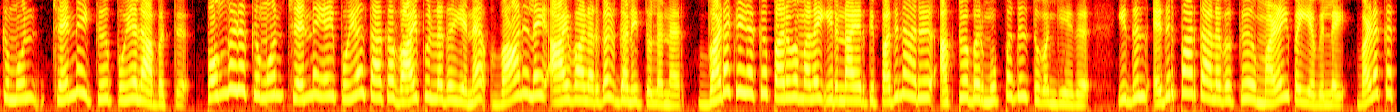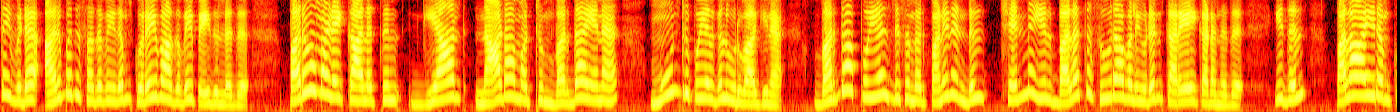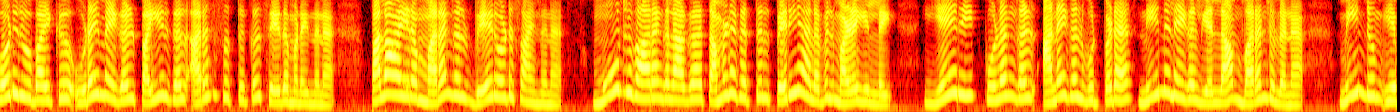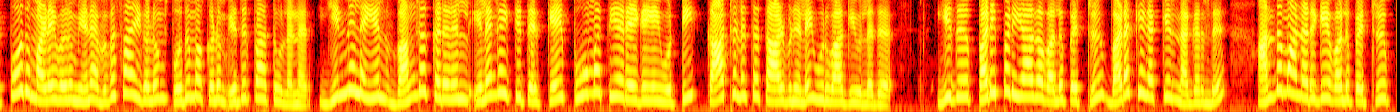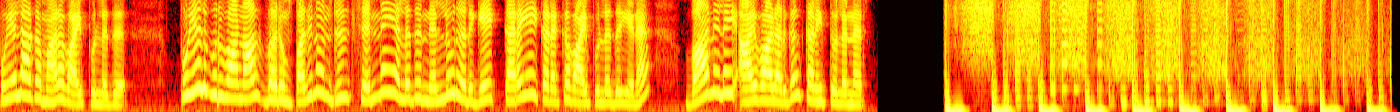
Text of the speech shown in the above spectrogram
முன் சென்னைக்கு புயல் ஆபத்து. பொங்கலுக்கு முன் சென்னையை புயல் தாக்க வாய்ப்புள்ளது என வானிலை ஆய்வாளர்கள் கணித்துள்ளனர். வடகிழக்கு பருவமழை இரண்டாயிரத்தி பதினாறு அக்டோபர் முப்பதில் துவங்கியது. இதில் எதிர்பார்த்த அளவுக்கு மழை பெய்யவில்லை. வழக்கத்தை விட அறுபது சதவீதம் குறைவாகவே பெய்துள்ளது. பருவமழை காலத்தில் கியாண்ட் நாடா மற்றும் வர்தா என மூன்று புயல்கள் உருவாகின. வர்தா புயல் டிசம்பர் பனிரெண்டில் சென்னையில் பலத்த சூறாவளியுடன் கரையை கடந்தது. இதில் பல ஆயிரம் கோடி ரூபாய்க்கு உடைமைகள் பயிர்கள் அரசு சொத்துக்கள் சேதமடைந்தன. பல ஆயிரம் மரங்கள் வேரோடு சாய்ந்தன. மூன்று வாரங்களாக தமிழகத்தில் பெரிய அளவில் மழை இல்லை ஏரி குளங்கள் அணைகள் உட்பட நீர்நிலைகள் எல்லாம் வறண்டுள்ளன. மீண்டும் எப்போது மழை வரும் என விவசாயிகளும் பொதுமக்களும் எதிர்பார்த்துள்ளனர். இந்நிலையில் வங்கக்கடலில் இலங்கைக்கு தெற்கே பூமத்திய ரேகையை ஒட்டி காற்றழுத்த தாழ்வு நிலை உருவாகியுள்ளது. இது படிப்படியாக வலுப்பெற்று வடகிழக்கில் நகர்ந்து அந்தமான் அருகே வலுப்பெற்று புயலாக மாற வாய்ப்புள்ளது. புயல் உருவானால் வரும் பதினொன்றில் சென்னை அல்லது நெல்லூர் அருகே கரையை கடக்க வாய்ப்புள்ளது என வானிலை ஆய்வாளர்கள் கணித்துள்ளனர்.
